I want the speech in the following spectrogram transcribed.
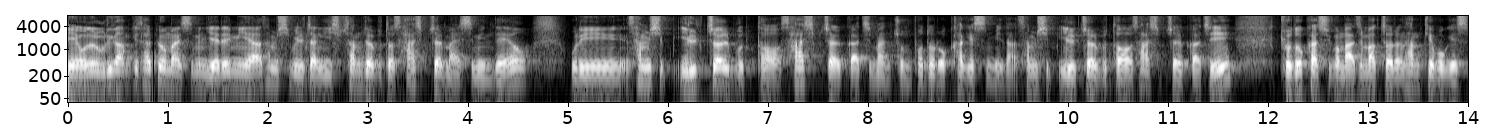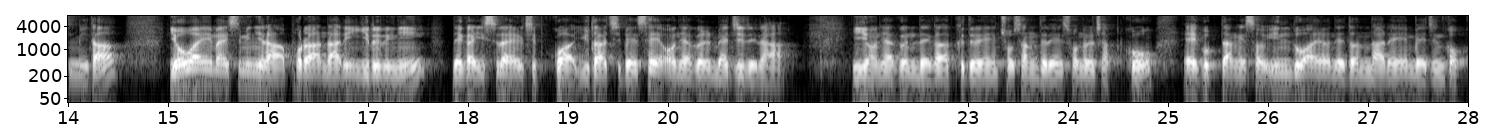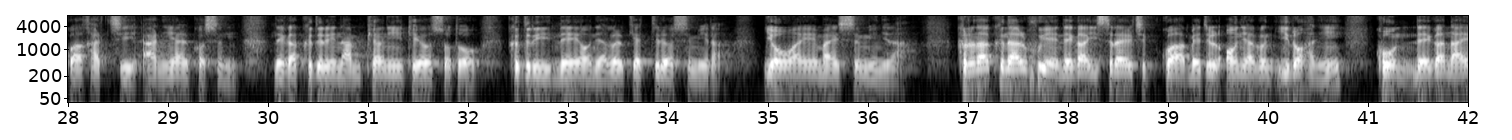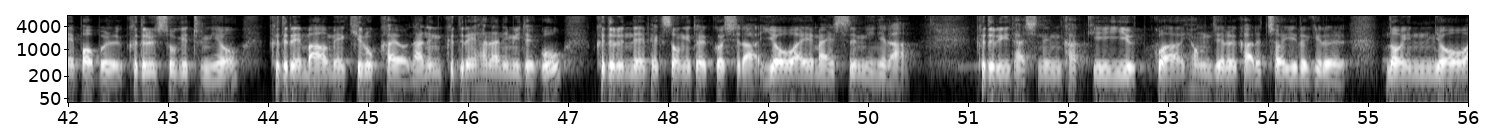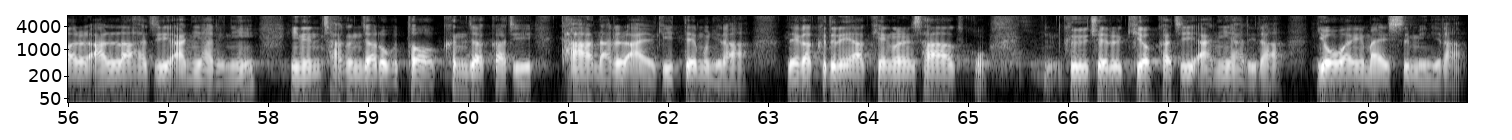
예, 오늘 우리가 함께 살펴볼 말씀은 예레미야 31장 23절부터 40절 말씀인데요. 우리 31절부터 40절까지만 좀 보도록 하겠습니다. 31절부터 40절까지 교독하시고 마지막 절은 함께 보겠습니다. 여호와의 말씀이니라 보라 날이 이르리니 내가 이스라엘 집과 유다 집에 새 언약을 맺으리라 이 언약은 내가 그들의 조상들의 손을 잡고 애굽 땅에서 인도하여 내던 날에 맺은 것과 같지 아니할 것은 내가 그들의 남편이 되었어도 그들이 내 언약을 깨뜨렸음이라. 여호와의 말씀이니라. 그러나 그날 후에 내가 이스라엘 집과 맺을 언약은 이러하니 곧 내가 나의 법을 그들 속에 두며 그들의 마음에 기록하여 나는 그들의 하나님이 되고 그들은 내 백성이 될 것이라. 여호와의 말씀이니라 그들이 다시는 각기 이웃과 형제를 가르쳐 이르기를 너희는 여호와를 알라 하지 아니하리니 이는 작은 자로부터 큰 자까지 다 나를 알기 때문이라. 내가 그들의 악행을 사하고 그 죄를 기억하지 아니하리라. 여호와의 말씀이니라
